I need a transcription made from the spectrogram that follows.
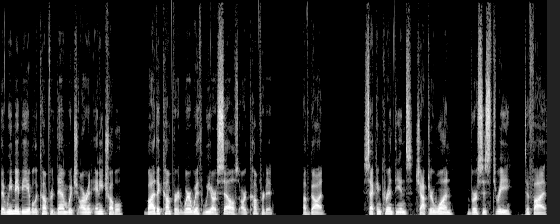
that we may be able to comfort them which are in any trouble, by the comfort wherewith we ourselves are comforted of God. 2 Corinthians chapter 1, verses 3 to 5.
